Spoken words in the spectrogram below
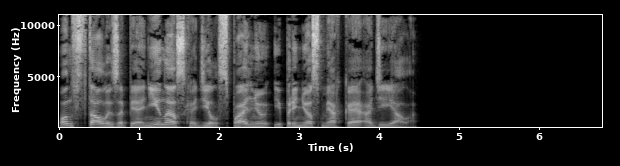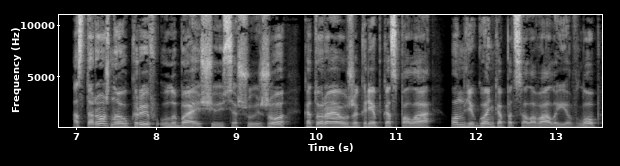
Он встал из-за пианино, сходил в спальню и принес мягкое одеяло. Осторожно укрыв улыбающуюся Шуйжо, которая уже крепко спала, он легонько поцеловал ее в лоб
